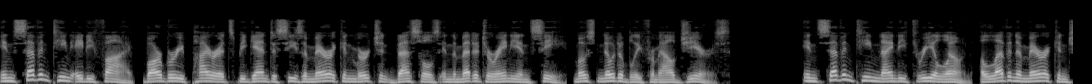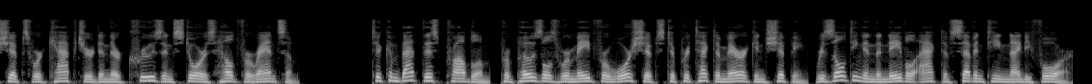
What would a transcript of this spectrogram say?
In 1785, Barbary pirates began to seize American merchant vessels in the Mediterranean Sea, most notably from Algiers. In 1793 alone, 11 American ships were captured and their crews and stores held for ransom. To combat this problem, proposals were made for warships to protect American shipping, resulting in the Naval Act of 1794.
